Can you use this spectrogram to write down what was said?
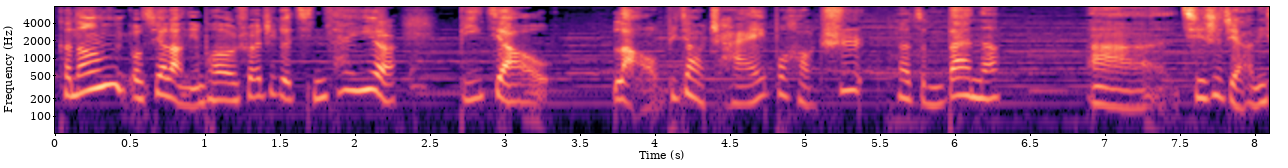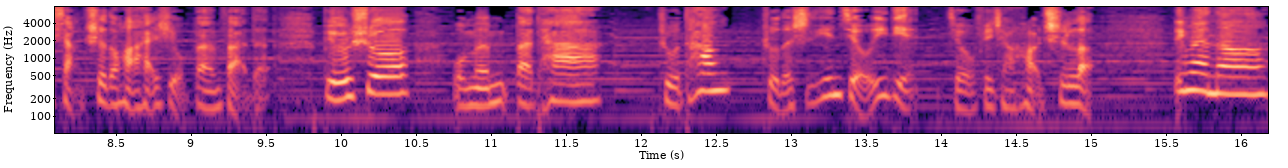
可能有些老年朋友说，这个芹菜叶比较老、比较柴，不好吃，那怎么办呢？啊，其实只要你想吃的话，还是有办法的。比如说，我们把它煮汤，煮的时间久一点，就非常好吃了。另外呢。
